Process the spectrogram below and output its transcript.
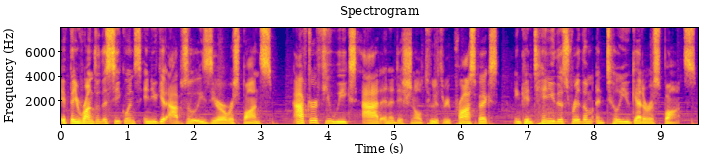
If they run through the sequence and you get absolutely zero response, after a few weeks, add an additional two to three prospects and continue this rhythm until you get a response.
